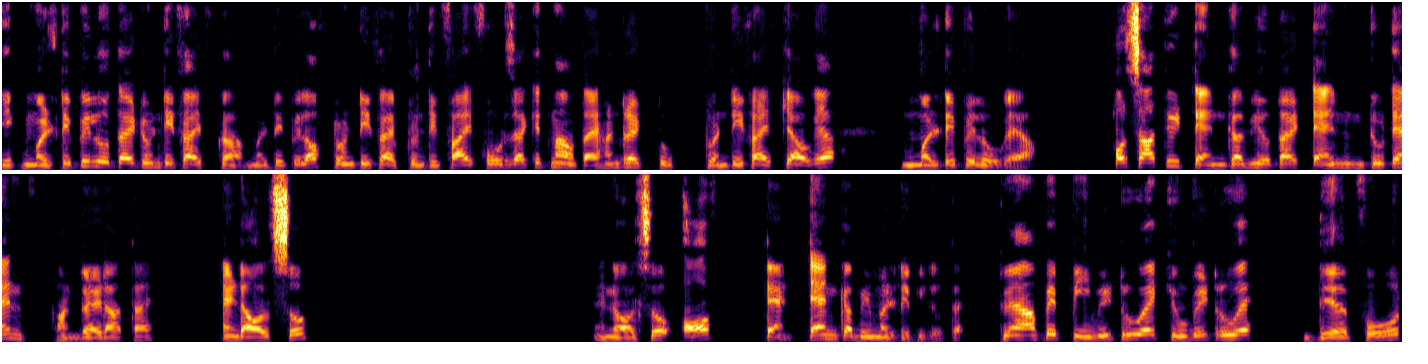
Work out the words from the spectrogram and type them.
एक मल्टीपल होता है ट्वेंटी फाइव का। Multiple of twenty five twenty five four जा कितना होता है? हंड्रेड टू ट्वेंटी फाइव क्या हो गया? मल्टीपल हो गया। और साथ ही टेन का भी होता है। टेन इंटू टेन हंड्रेड आता है। And also and also of ten ten का भी मल्टीपल होता है। तो यहाँ पे पी भी ट्रू है क्यू भी ट्रू है। Therefore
